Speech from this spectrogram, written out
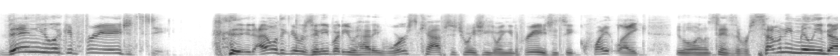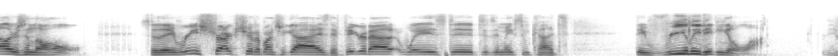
Then you look at free agency. I don't think there was anybody who had a worse cap situation going into free agency quite like the New Orleans Saints. There were $70 million in the hole. So they restructured a bunch of guys. They figured out ways to, to, to make some cuts. They really didn't get a lot. They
